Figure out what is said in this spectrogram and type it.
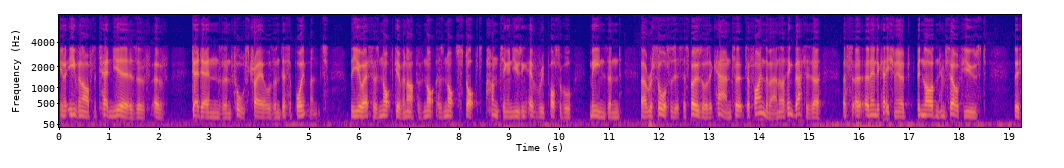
you know even after 10 years of, of dead ends and false trails and disappointments, the US has not given up, have not, has not stopped hunting and using every possible means and uh, resource at its disposal that it can to, to find the man. And I think that is a, a an indication. You know, Bin Laden himself used this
